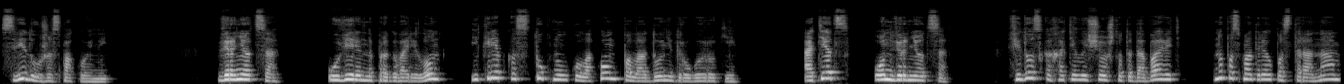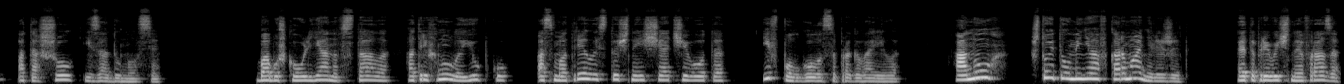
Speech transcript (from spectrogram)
с виду уже спокойный. «Вернется», — уверенно проговорил он и крепко стукнул кулаком по ладони другой руки. «Отец, он вернется». Федоска хотел еще что-то добавить, но посмотрел по сторонам, отошел и задумался. Бабушка Ульяна встала, отряхнула юбку, осмотрелась, точно ища чего-то, и в полголоса проговорила. «А ну, что это у меня в кармане лежит?» Эта привычная фраза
